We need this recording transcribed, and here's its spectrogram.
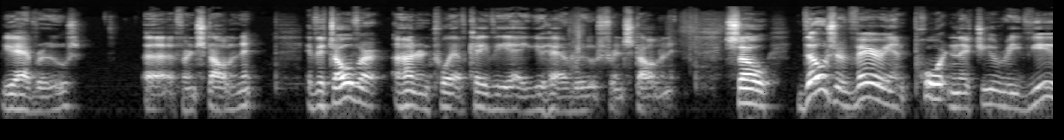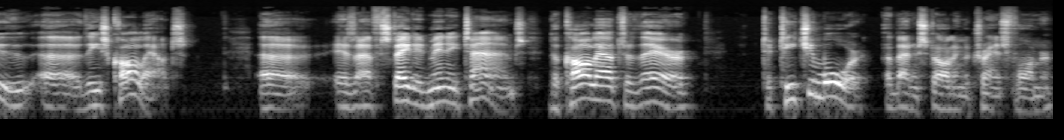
you have rules uh, for installing it. If it's over 112 kVA, you have rules for installing it. So those are very important that you review uh, these callouts. Uh, as I've stated many times, the callouts are there to teach you more about installing a transformer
